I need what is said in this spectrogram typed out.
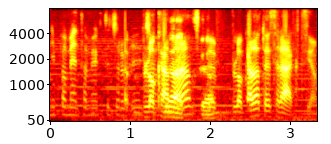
nie pamiętam jak to zrobić. Blokada, e, blokada to jest reakcja.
